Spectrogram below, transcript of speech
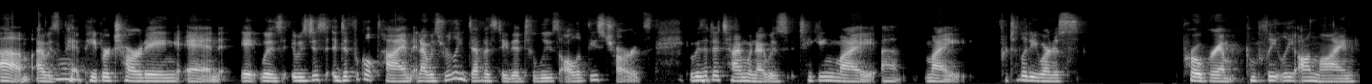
Um, I was oh. pa- paper charting, and it was it was just a difficult time, and I was really devastated to lose all of these charts. It was at a time when I was taking my uh, my fertility awareness program completely online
